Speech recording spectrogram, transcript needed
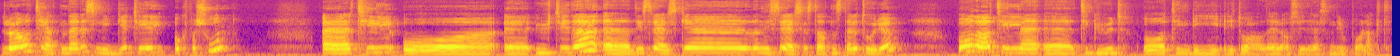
Lojaliteten deres ligger til okkupasjon. Eh, til å eh, utvide eh, de israelske, den israelske statens territorium og da til, eh, til Gud og til de ritualer videre som de blir pålagt.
